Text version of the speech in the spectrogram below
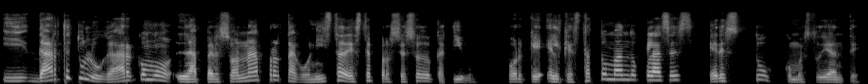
y darte tu lugar como la persona protagonista de este proceso educativo porque el que está tomando clases eres tú como estudiante,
